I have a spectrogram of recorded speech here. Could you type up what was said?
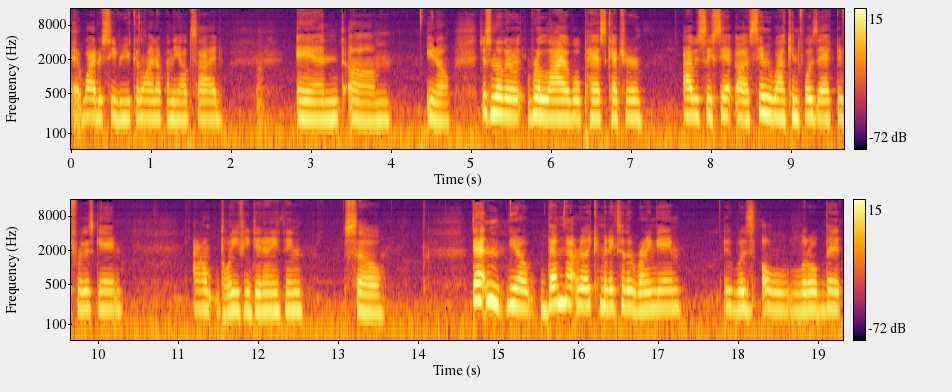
at wide receiver. You can line up on the outside and um, you know, just another reliable pass catcher. Obviously, Sam, uh, Sammy Watkins was active for this game. I don't believe he did anything, so that and you know them not really committing to the running game, it was a little bit.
